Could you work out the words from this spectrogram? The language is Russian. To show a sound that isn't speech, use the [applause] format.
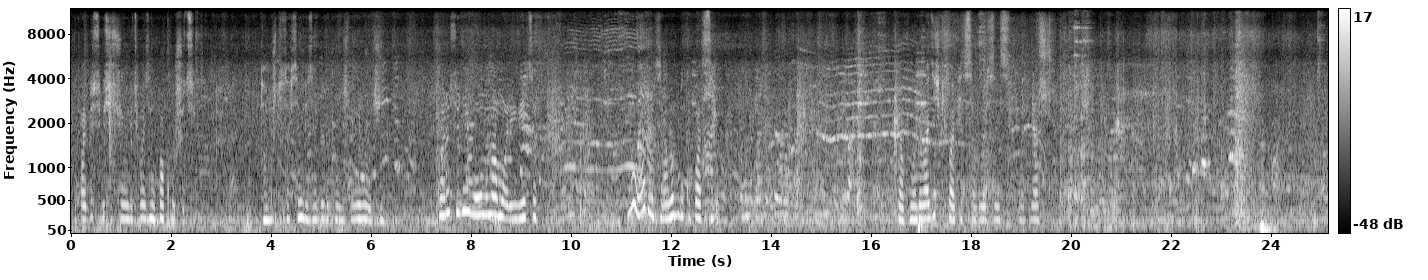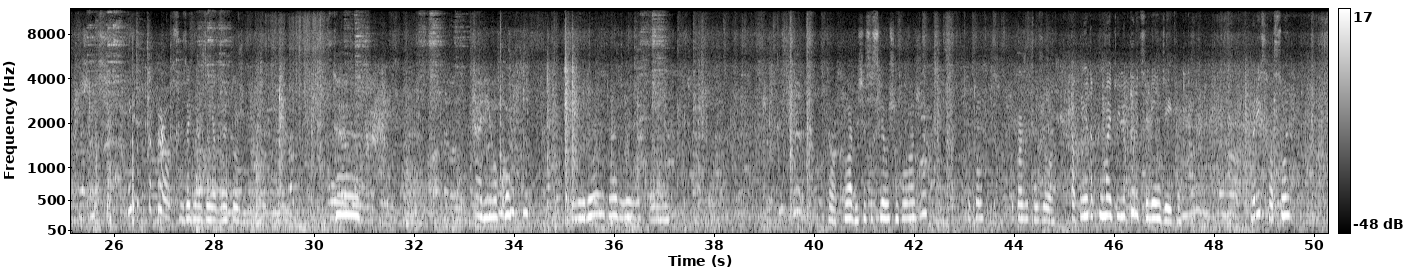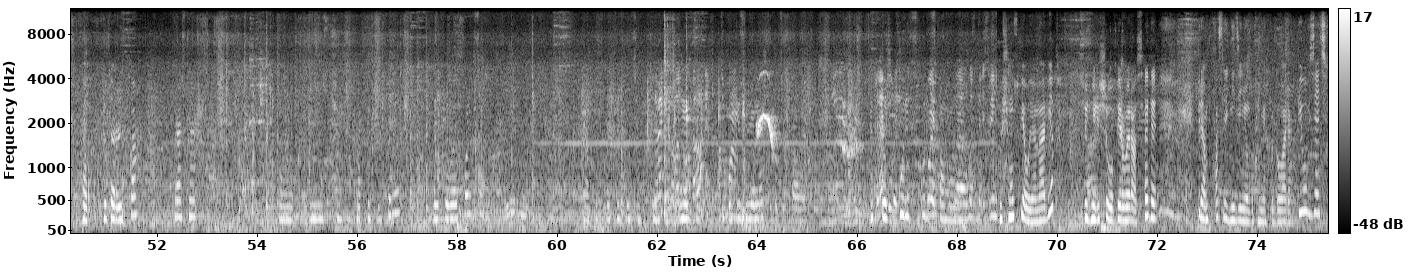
я пойду себе сейчас что-нибудь возьму покушать. Потому что совсем без обеда, конечно, не очень. Смотрю, сегодня волны на море и ветер. Ну ладно, все равно буду купаться. Так, надо водички попить с собой здесь на пляж. Ну, все изо дня в день одно и то же. Так. Тарелку. Берем тарелку. Так, ладно, сейчас я сливочную положу. Потом покажу, что взяла. Так, ну я так понимаю, это или курица, или индейка. Рис, фасоль. Так, это рыбка красная. Так, у нас что? Картофель фри, белковое кольца. Так, вот такие эти. Давайте макароны. Типа кизлина, что-то типа того. Это тоже курица, курица, по-моему. В общем, успела я на обед. Сегодня решила первый раз. [laughs] Прям последний день отдыха, мягко говоря. Пиво взять.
